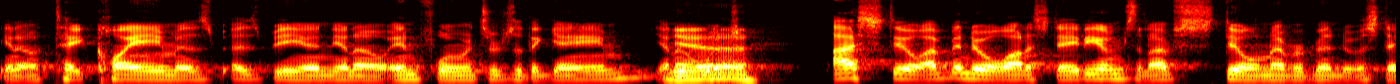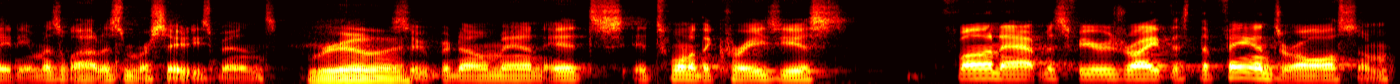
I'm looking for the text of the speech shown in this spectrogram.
you know take claim as as being you know influencers of the game. You know, Yeah. which I still I've been to a lot of stadiums and I've still never been to a stadium as loud as Mercedes Benz. Really. Superdome, man. It's it's one of the craziest fun atmospheres, right? The, the fans are awesome.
